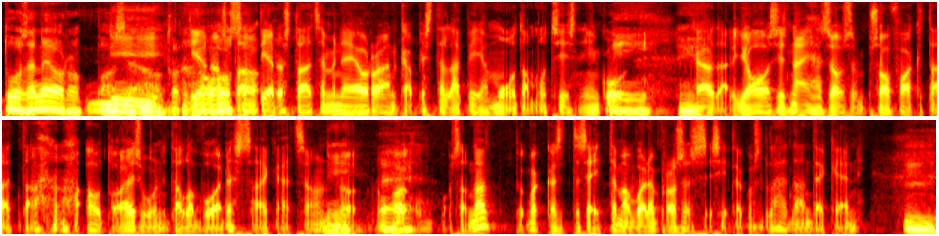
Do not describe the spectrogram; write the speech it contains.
tuo sen Eurooppaan Niin. se auto. No Tiedostaa, osa- tiedostaa, että se menee Euro NCAPista läpi ja muuta, mutta siis niin kuin Niin. niin. Käytän, joo, siis näinhän se on, se, se on fakta, että auto ei suunnitella vuodessa, eikä että se on, Niin. niin. Ei. sanotaan vaikka sitten seitsemän vuoden prosessi siitä, kun se lähdetään tekemään, niin mm.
